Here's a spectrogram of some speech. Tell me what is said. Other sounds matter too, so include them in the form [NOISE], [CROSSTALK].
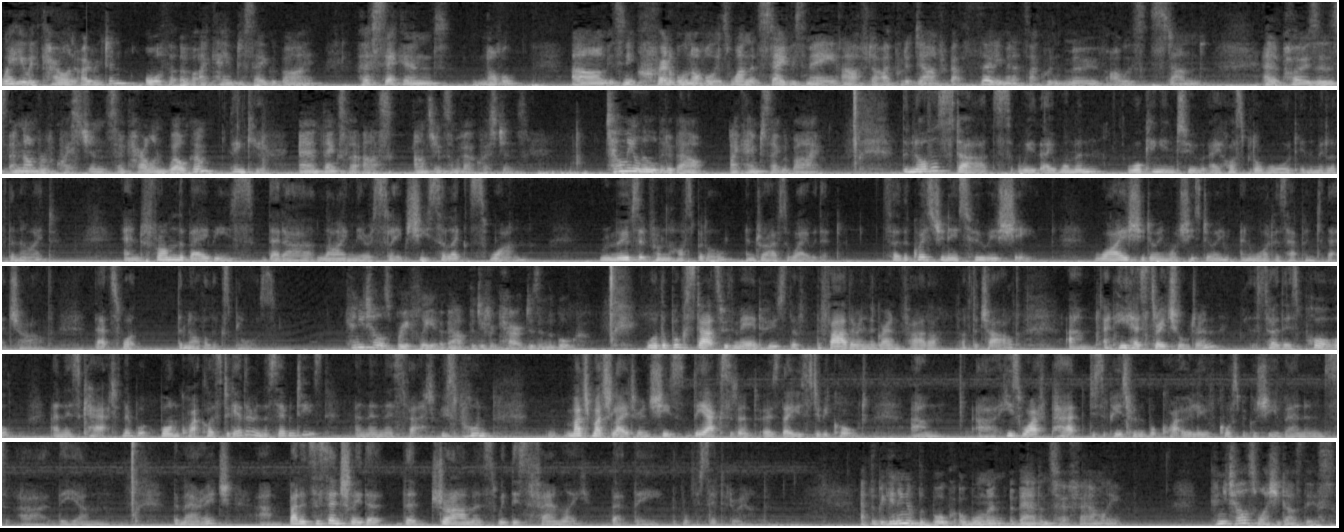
We're here with Caroline Overington, author of I Came to Say Goodbye, her second novel. Um, it's an incredible novel. It's one that stayed with me after I put it down for about 30 minutes. I couldn't move, I was stunned. And it poses a number of questions. So, Caroline, welcome. Thank you. And thanks for ask, answering some of our questions. Tell me a little bit about I Came to Say Goodbye. The novel starts with a woman walking into a hospital ward in the middle of the night and from the babies that are lying there asleep, she selects one, removes it from the hospital, and drives away with it. So the question is who is she? Why is she doing what she's doing, and what has happened to that child? That's what the novel explores. Can you tell us briefly about the different characters in the book? Well, the book starts with Med, who's the, the father and the grandfather of the child, um, and he has three children. So there's Paul and there's Kat. They're born quite close together in the 70s, and then there's Fat, who's [LAUGHS] born much, much later, and she's the accident, as they used to be called. Um, uh, his wife Pat disappears from the book quite early, of course, because she abandons uh, the um, the marriage. Um, but it's essentially the the dramas with this family that the, the book is centred around. At the beginning of the book, a woman abandons her family. Can you tell us why she does this?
